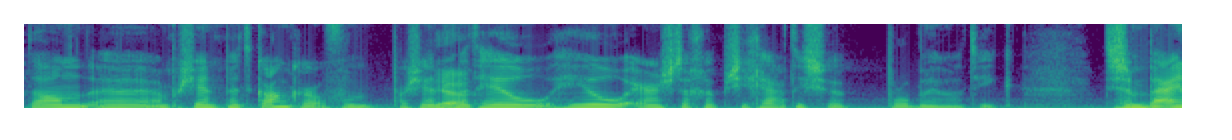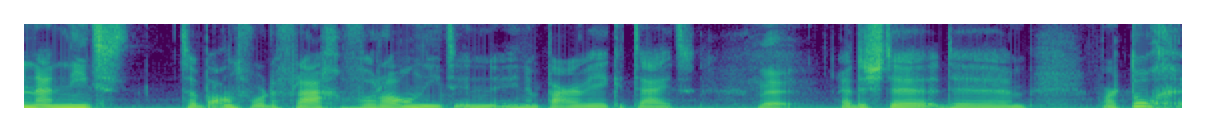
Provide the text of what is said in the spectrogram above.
dan eh, een patiënt met kanker of een patiënt Ja. met heel, heel ernstige psychiatrische problematiek? Het is een bijna niet te beantwoorden vraag, vooral niet in, in een paar weken tijd. nee. Ja, dus de, de, maar toch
